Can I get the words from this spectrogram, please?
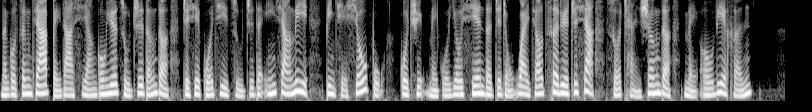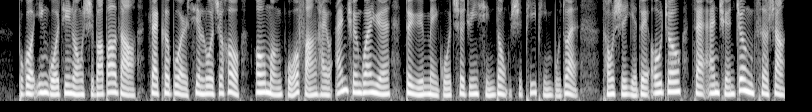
能够增加北大西洋公约组织等等这些国际组织的影响力，并且修补过去美国优先的这种外交策略之下所产生的美欧裂痕。不过，英国金融时报报道，在喀布尔陷落之后，欧盟国防还有安全官员对于美国撤军行动是批评不断，同时也对欧洲在安全政策上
